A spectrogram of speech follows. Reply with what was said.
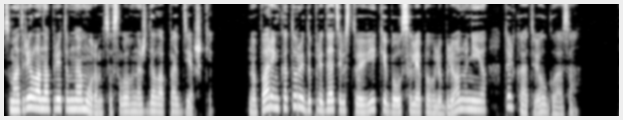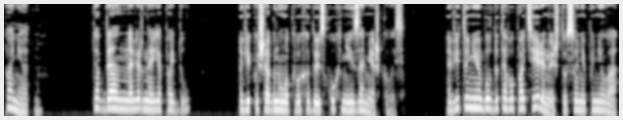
Смотрела она при этом на Муромца, словно ждала поддержки. Но парень, который до предательства Вики был слепо влюблен в нее, только отвел глаза. «Понятно. Тогда, наверное, я пойду». Вика шагнула к выходу из кухни и замешкалась. Вид у нее был до того потерянный, что Соня поняла,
